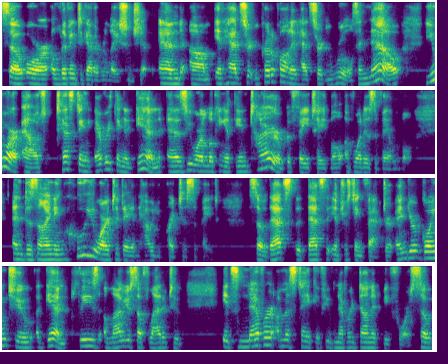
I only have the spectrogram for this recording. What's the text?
so or a living together relationship and um, it had certain protocol and it had certain rules and now you are out testing everything again as you are looking at the entire buffet table of what is available and designing who you are today and how you participate. So that's the that's the interesting factor. And you're going to again please allow yourself latitude. It's never a mistake if you've never done it before. So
